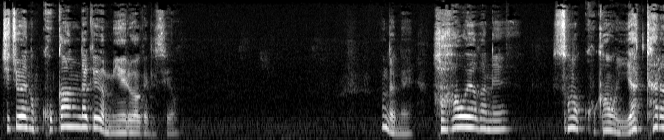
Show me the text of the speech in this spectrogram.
父親の股間だけが見えるわけですよ。ほんだらね母親がねその股間をやたら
